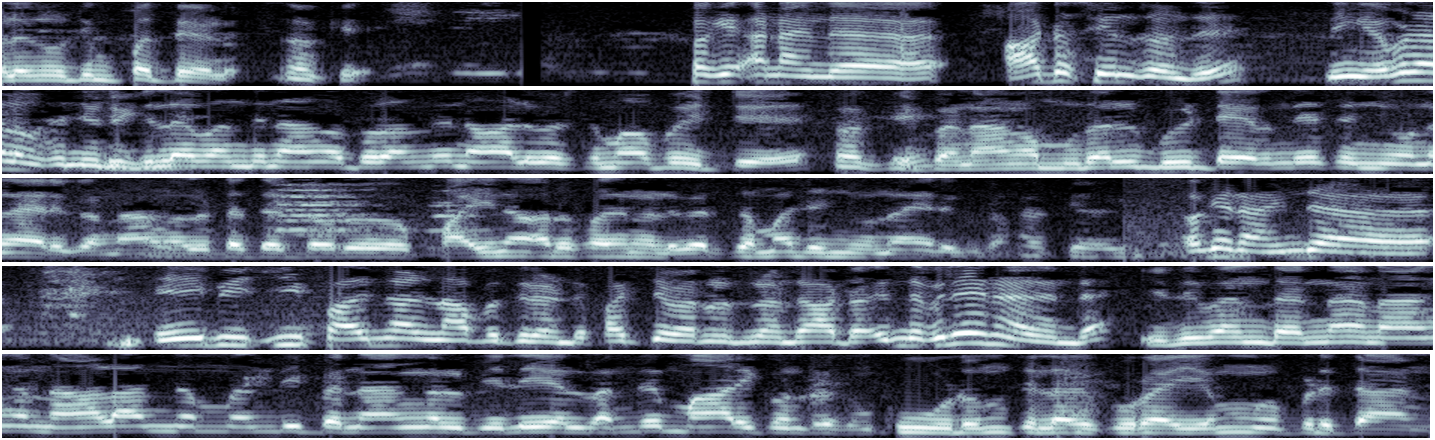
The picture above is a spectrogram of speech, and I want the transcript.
எழுநூற்றி முப்பத்தேழு. ஓகே ஓகே ஆனா இந்த ஆட்டோ சேல்ஸ் வந்து நீங்க எவ்வளவு அளவு செஞ்சுட்டு இதுல வந்து நாங்க தொடர்ந்து நாலு வருஷமா போயிட்டு இப்ப நாங்க முதல் வீட்டை இருந்தே செஞ்சு ஒண்ணா இருக்கோம். நாங்க கிட்டத்தட்ட ஒரு பதினாறு பதினாலு வருஷமா செஞ்சு ஒண்ணா இருக்கிறோம். Okay okay. நான் இந்த ஏபிஜி பதினாலு நாற்பத்தி ரெண்டு பச்சை வர்ணத்துல இந்த ஆட்டோ இந்த விலை என்ன இது? வந்தன்னா நாங்க நாலாந்தம் வந்து இப்ப நாங்கள் விலைகள் வந்து மாறிக்கொண்டிருக்கோம். கூடும் சிலது குறையும் இப்படித்தான்.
